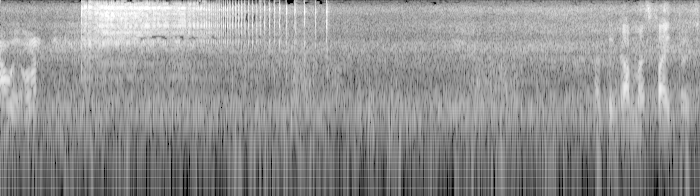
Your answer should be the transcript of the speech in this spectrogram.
Now we're on. I think I must fight this.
